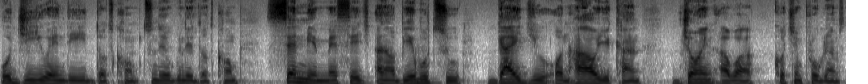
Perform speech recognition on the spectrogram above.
Tundeogunde.com. Send me a message, and I'll be able to guide you on how you can join our coaching programs.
